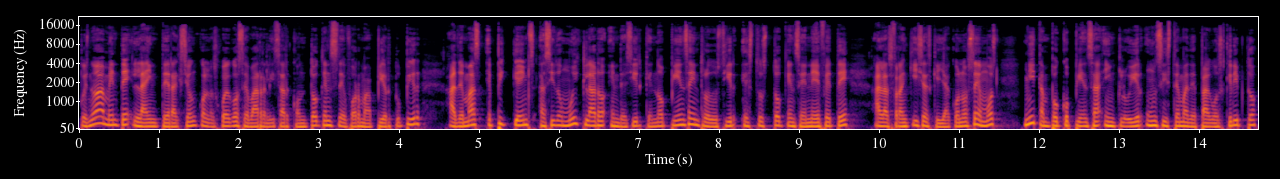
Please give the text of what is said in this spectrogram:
Pues nuevamente la interacción con los juegos se va a realizar con tokens de forma peer-to-peer. Además, Epic Games ha sido muy claro en decir que no piensa introducir estos tokens NFT a las franquicias que ya conocemos, ni tampoco piensa incluir un sistema de pagos cripto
